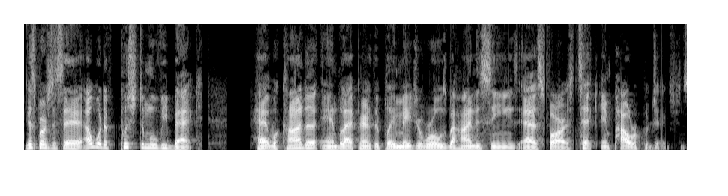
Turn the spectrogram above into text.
This person said, "I would have pushed the movie back." Had Wakanda and Black Panther play major roles behind the scenes as far as tech and power projections.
